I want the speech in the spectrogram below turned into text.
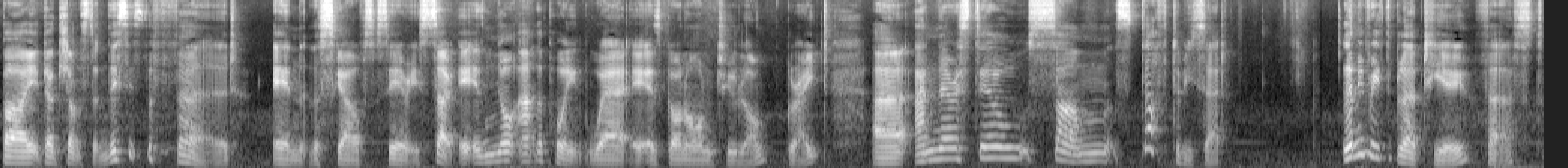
by Doug Johnstone, this is the third in the Skelfs series. So it is not at the point where it has gone on too long. Great. Uh, and there is still some stuff to be said. Let me read the blurb to you first.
